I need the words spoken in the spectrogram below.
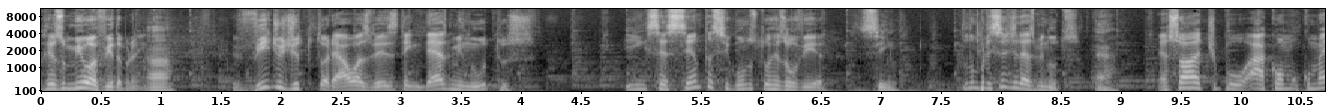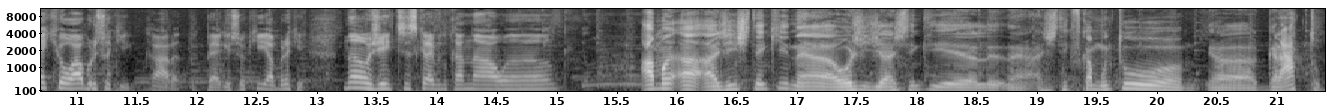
resumiu a vida pra mim. Ah, Vídeo de tutorial às vezes tem 10 minutos e em 60 segundos tu resolvia. sim, Tu não precisa de 10 minutos. é. É só tipo, ah, como, como é que eu abro isso aqui? Cara, tu pega isso aqui e abre aqui. Não, gente, se inscreve no canal. Não, não. A, a- a gente tem que, né, hoje em dia, a gente tem que, eh, né, a gente tem que ficar muito ah, grato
